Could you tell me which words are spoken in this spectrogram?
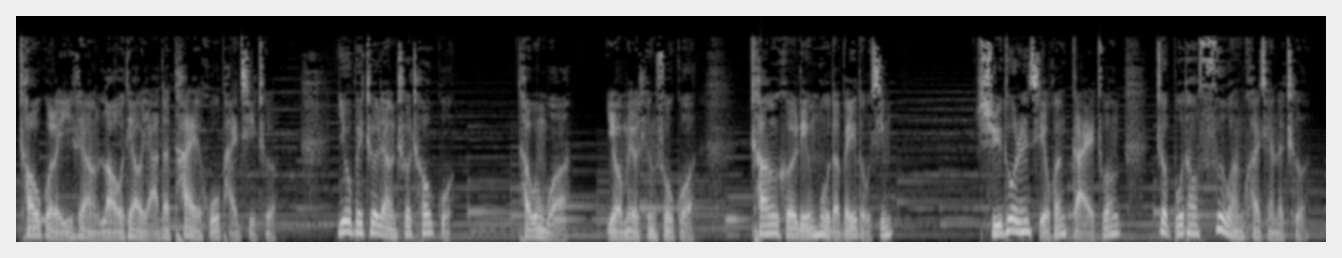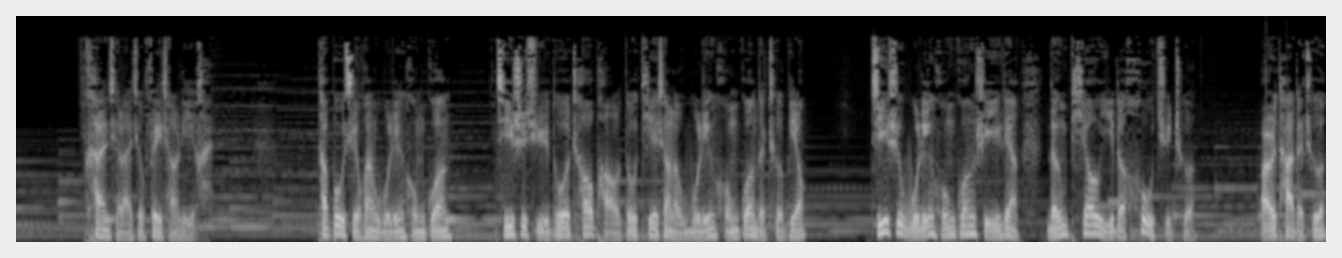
超过了一辆老掉牙的太湖牌汽车，又被这辆车超过。他问我有没有听说过昌河铃木的北斗星，许多人喜欢改装这不到四万块钱的车。看起来就非常厉害。他不喜欢五菱宏光，即使许多超跑都贴上了五菱宏光的车标，即使五菱宏光是一辆能漂移的后驱车，而他的车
